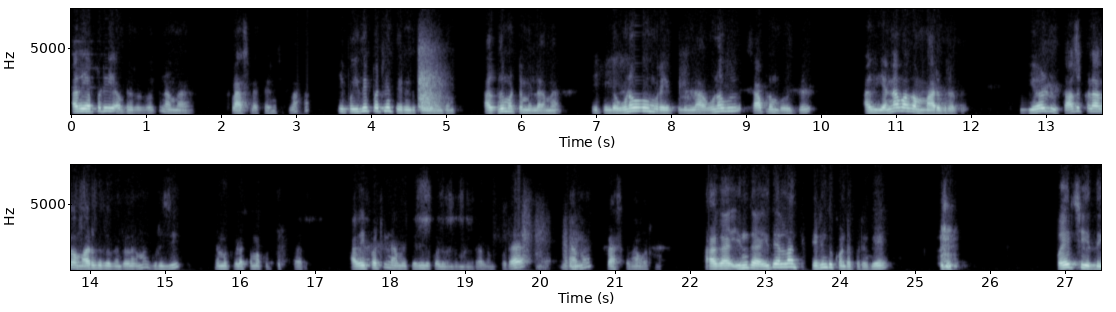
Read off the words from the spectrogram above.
அது எப்படி அப்படின்றது வந்து நம்ம கிளாஸில் தெரிஞ்சுக்கலாம். இப்போ இதை பற்றியும் தெரிந்து கொள்ள வேண்டும். அது மட்டும் இல்லாமல் இப்போ இந்த உணவு முறை இருக்கு இல்லைங்களா? உணவு சாப்பிடும்போது அது என்னவாக மாறுகிறது? ஏழு தாதுக்களாக மாறுகிறதுன்ற நம்ம குருஜி நமக்கு விளக்கமாக கொடுத்துருக்காரு. அதை பற்றி நாம் தெரிந்து கொள்ள வேண்டும் என்றாலும் கூட நாம் கிளாஸ்க்கு தான் வரணும். ஆக இந்த இதெல்லாம் தெரிந்து கொண்ட பிறகு பயிற்சி இது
